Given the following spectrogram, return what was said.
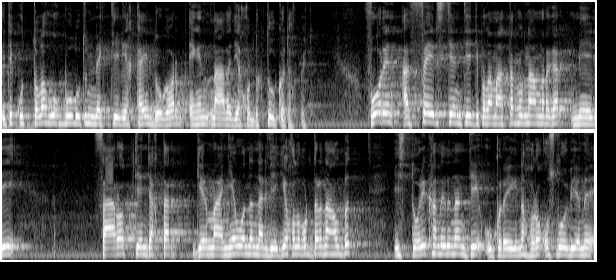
ити куттала хуқ болутун мәктелек қайын доғавар әңін наада де құрдық тұл көтөк бүт. Foreign Affairs тенте дипломаттар журналларыгар Мери Сарот тен жақтар Германия оны Норвегия қолы бұрдарына албыт, историк ханырынан те Украина хорок условияны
